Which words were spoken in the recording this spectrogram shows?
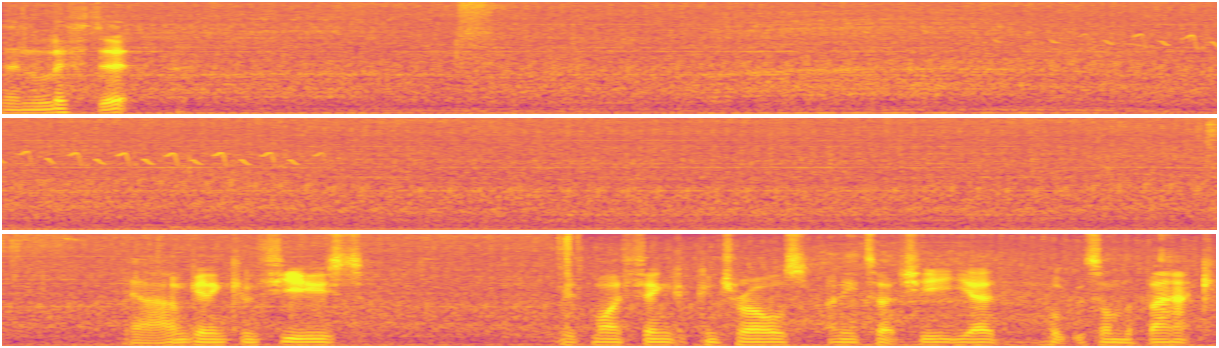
Then lift it. Yeah, I'm getting confused with my finger controls. I need to actually uh, hook this on the back.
